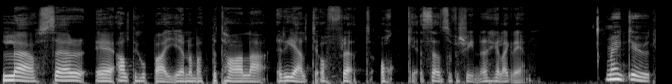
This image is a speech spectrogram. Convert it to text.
löser eh, alltihopa genom att betala rejält till offret och sen så försvinner hela grejen. Men gud.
